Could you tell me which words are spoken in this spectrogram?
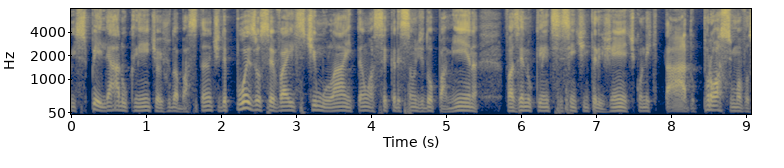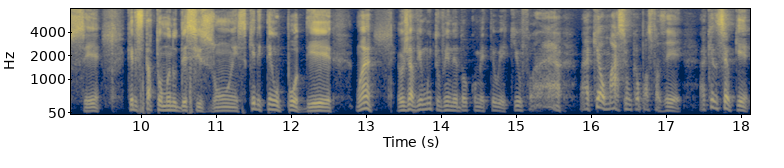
espelhar o cliente ajuda bastante. Depois você vai estimular então a secreção de dopamina, fazendo o cliente se sentir inteligente, conectado, próximo a você, que ele está tomando decisões, que ele tem o poder, não é? Eu já vi muito vendedor cometer o equívoco, falar, ah, aqui é o máximo que eu posso fazer, aqui não sei o quê.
